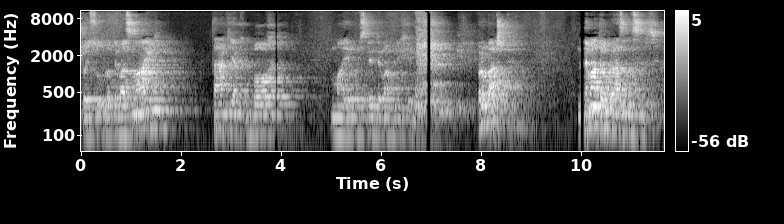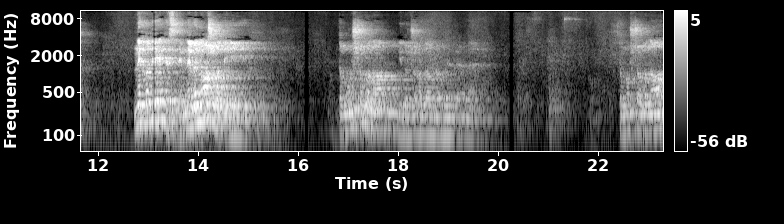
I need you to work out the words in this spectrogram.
щось супроти вас мають, так як Бог має простити вам гріхи. ваші. Пробачте, не мати образи на серці, не ходити з тим, не виношувати її, тому що воно ні до чого доброго не приведе. Тому що воно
